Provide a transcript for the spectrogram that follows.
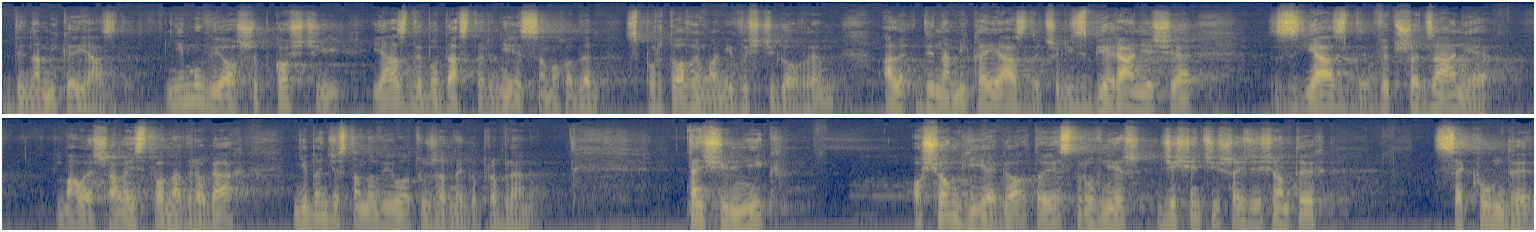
Dynamikę jazdy. Nie mówię o szybkości jazdy, bo Duster nie jest samochodem sportowym ani wyścigowym, ale dynamika jazdy, czyli zbieranie się z jazdy, wyprzedzanie, małe szaleństwo na drogach, nie będzie stanowiło tu żadnego problemu. Ten silnik, osiągi jego to jest również 10,6 sekundy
